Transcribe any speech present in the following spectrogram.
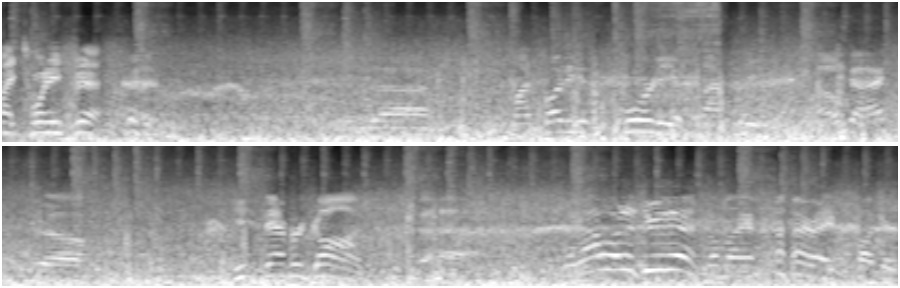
my 25th. and, uh, my buddy is 40th last weekend, Okay. so he's never gone. Like, I want to do this. I'm like, all right, fucker.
